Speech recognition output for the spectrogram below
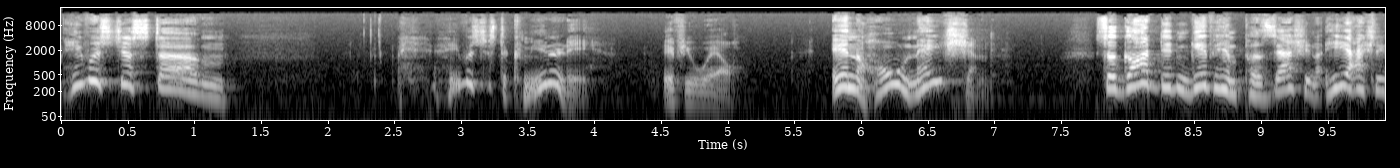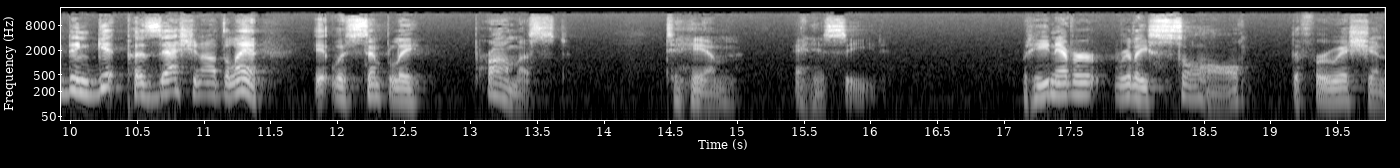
he was just, um, he was just a community, if you will, in the whole nation. So God didn't give him possession. He actually didn't get possession of the land. It was simply promised to him and his seed. But he never really saw the fruition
